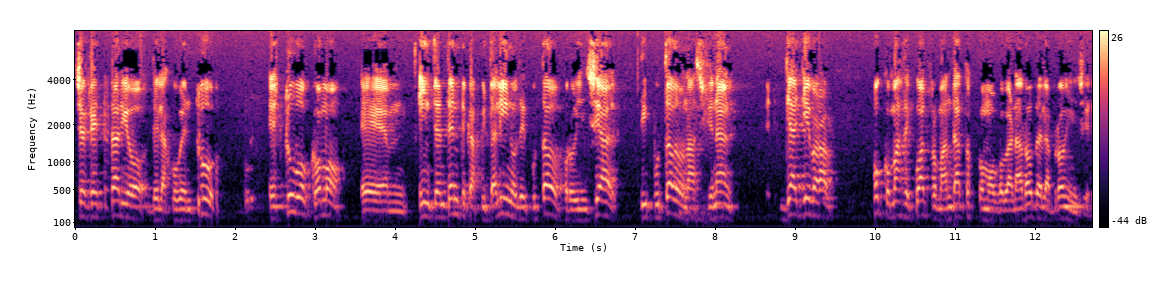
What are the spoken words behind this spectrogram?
secretario de la Juventud, estuvo como eh, intendente capitalino, diputado provincial, diputado nacional, ya lleva poco más de cuatro mandatos como gobernador de la provincia.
